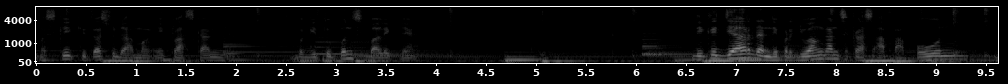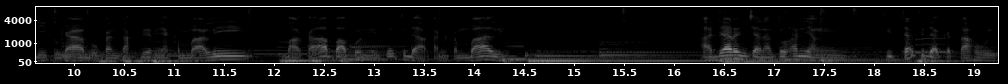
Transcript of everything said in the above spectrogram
meski kita sudah mengikhlaskannya. Begitupun sebaliknya. Dikejar dan diperjuangkan sekeras apa pun, jika bukan takdirnya kembali, maka apa pun itu tidak akan kembali. Ada rencana Tuhan yang kita tidak ketahui.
